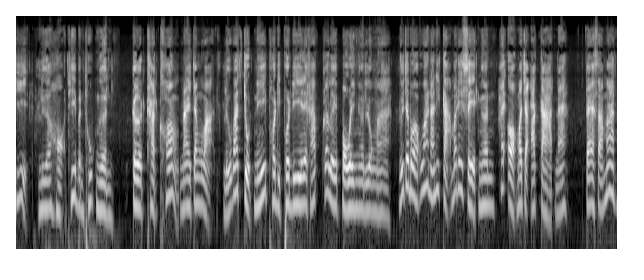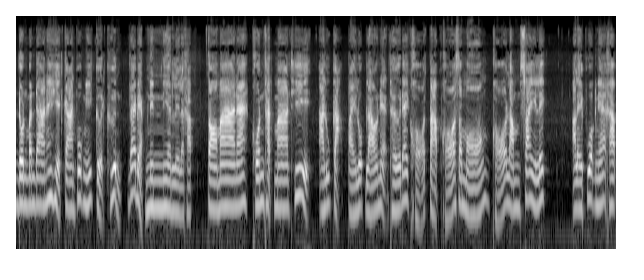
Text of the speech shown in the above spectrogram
ที่เรือเหาะที่บรรทุกเงิน เกิดขัดข้องในจังหวะ หรือว่าจุดนี้พอดิบพอดีเลยครับ ก็เลยโปรยเงินลงมา หรือจะบอกว่านานิกะไม่ได้เสกเงินให้ออกมาจากอากาศนะ แต่สามารถดลบันดาลให้เหตุการณ์พวกนี้เกิดขึ้น ได้แบบเนียนๆเลยละครับ ต่อมานะ คนถัดมาที่อารุกะไปลบเล้าเนี่ย เธอได้ขอตับขอสมอง ขอลำไส้เล็ก อะไรพวกนี้ครับ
